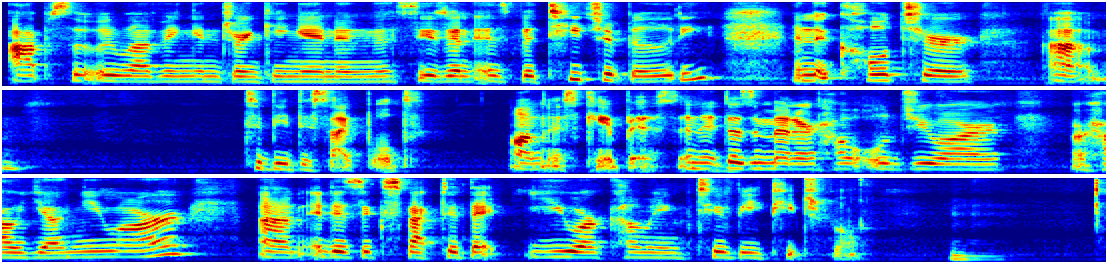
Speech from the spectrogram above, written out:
absolutely loving and drinking in in this season is the teachability and the culture um, to be discipled on this campus. And it doesn't matter how old you are or how young you are, um, it is expected that you are coming to be teachable.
